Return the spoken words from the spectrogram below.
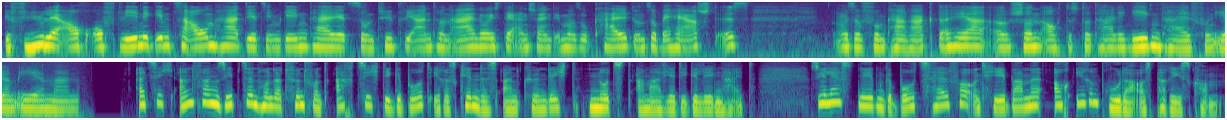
Gefühle auch oft wenig im Zaum hat. Jetzt im Gegenteil, jetzt so ein Typ wie Anton Alois, der anscheinend immer so kalt und so beherrscht ist also vom Charakter her äh, schon auch das totale Gegenteil von ihrem Ehemann. Als sich Anfang 1785 die Geburt ihres Kindes ankündigt, nutzt Amalie die Gelegenheit. Sie lässt neben Geburtshelfer und Hebamme auch ihren Bruder aus Paris kommen.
